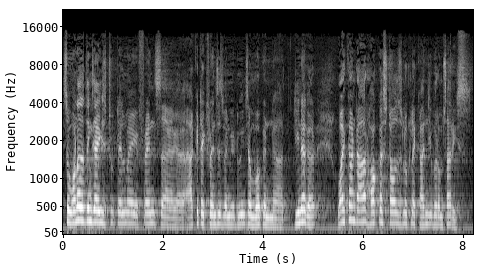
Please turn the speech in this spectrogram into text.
So one of the things I used to tell my friends, uh, architect friends, is when we were doing some work in uh, T Nagar, why can't our hawker stalls look like Kanjipuram saris?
